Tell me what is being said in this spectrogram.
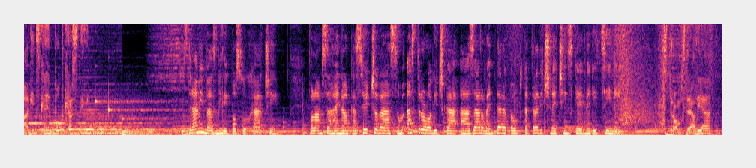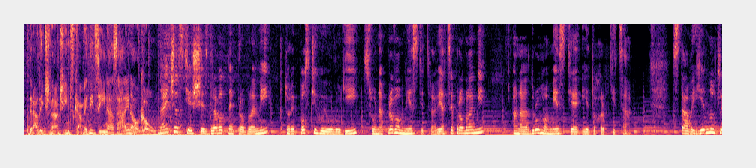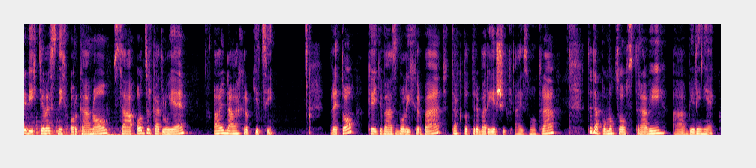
Magické podcasty. Zdravím vás, milí poslucháči. Volám sa Hajnalka Svičová, som astrologička a zároveň terapeutka tradičnej čínskej medicíny. Strom zdravia, tradičná čínska medicína s Hajnalkou. Najčastejšie zdravotné problémy, ktoré postihujú ľudí, sú na prvom mieste traviace problémy a na druhom mieste je to chrbtica. Stav jednotlivých telesných orgánov sa odzrkadluje aj na chrbtici. Preto, keď vás boli chrbát, tak to treba riešiť aj znútra, teda pomocou stravy a byliniek.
